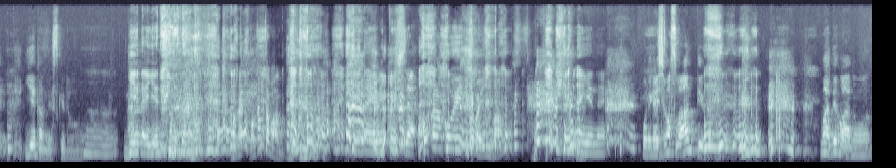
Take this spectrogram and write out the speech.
言えたんですけど、うん。言えない言えない。言えないに。わかわかったわ。ん。こ言えないびっくりした。こからこういけばいいわ。言えない言えないお願いしますわんっていう感じで。まあでもあの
